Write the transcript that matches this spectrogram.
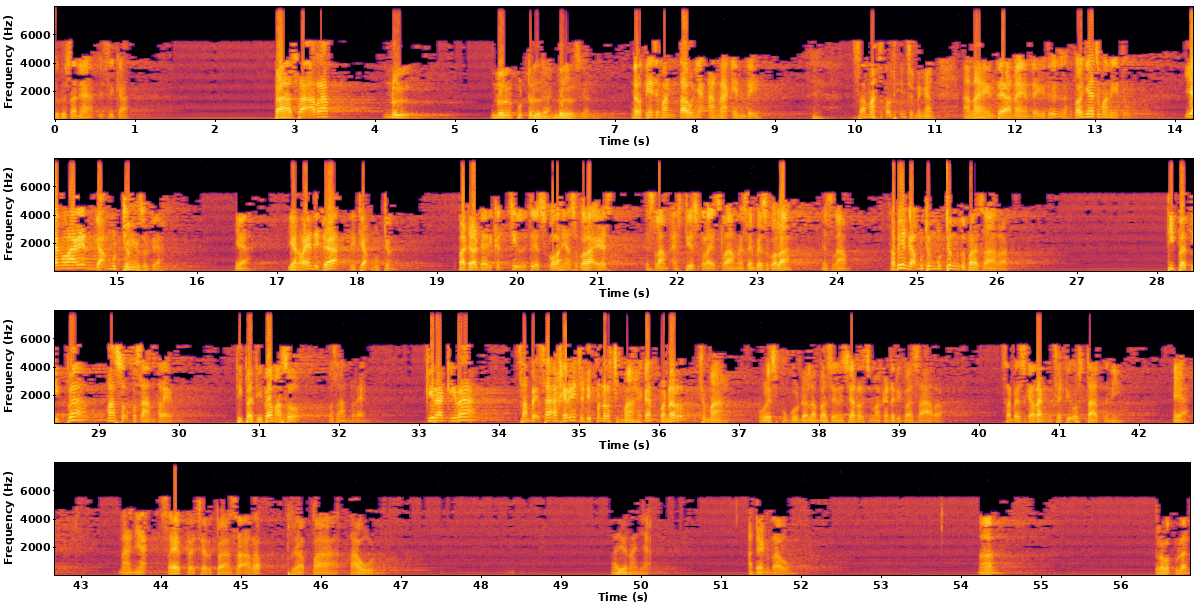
Jurusannya fisika. Bahasa Arab nul. Nul putul ya, nul sekali. Ngertinya cuma tahunya anak ente. Sama seperti jenengan. Anak ente, anak ente gitu. Taunya cuma itu. Yang lain nggak mudeng sudah. Ya. Yang lain tidak tidak mudeng. Padahal dari kecil itu ya sekolahnya sekolah es Islam, SD sekolah Islam, SMP sekolah Islam. Tapi yang nggak mudeng-mudeng itu bahasa Arab. Tiba-tiba masuk pesantren. Tiba-tiba masuk pesantren. Kira-kira sampai saya akhirnya jadi penerjemah, kan? Penerjemah. Nulis buku dalam bahasa Indonesia nerjemahkan dari bahasa Arab. Sampai sekarang jadi ustadz nih. Ya. Nanya, saya belajar bahasa Arab berapa tahun? Ayo nanya. Ada yang tahu? Hah? Berapa bulan?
